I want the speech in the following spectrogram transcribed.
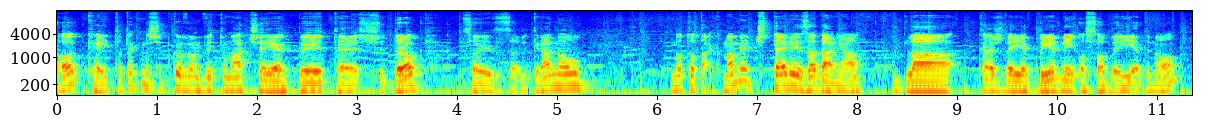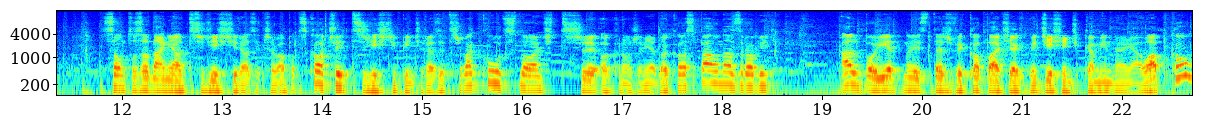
Okej, to tak na szybko wam wytłumaczę jakby też drop, co jest za wygraną. No to tak, mamy cztery zadania dla każdej jakby jednej osoby jedno. Są to zadania 30 razy trzeba podskoczyć, 35 razy trzeba kucnąć, 3 okrążenia dookoła spawna zrobić, albo jedno jest też wykopać jakby 10 kamienia łapką.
